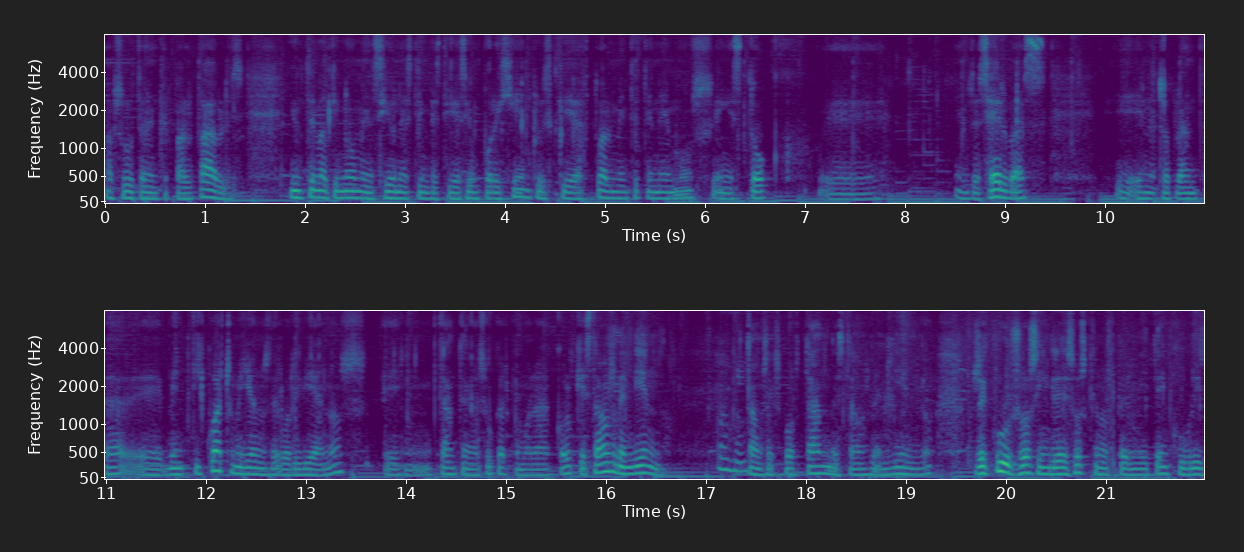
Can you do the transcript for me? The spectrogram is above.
absolutamente palpables. Y un tema que no menciona esta investigación, por ejemplo, es que actualmente tenemos en stock, eh, en reservas, eh, en nuestra planta, 24 eh, millones de bolivianos, tanto en azúcar como en alcohol, que estamos vendiendo. Estamos exportando, estamos vendiendo recursos, ingresos que nos permiten cubrir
